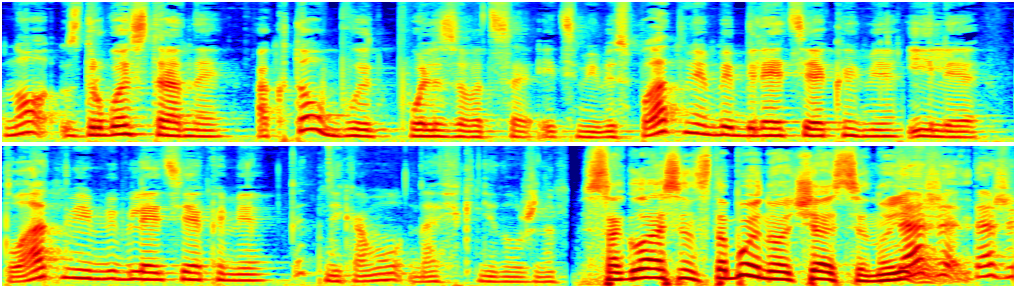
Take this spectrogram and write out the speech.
Но, с другой стороны, а кто будет пользоваться этими бесплатными библиотеками или платными библиотеками? Это никому нафиг не нужно. Согласен с тобой, но отчасти, но я- Даже, даже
